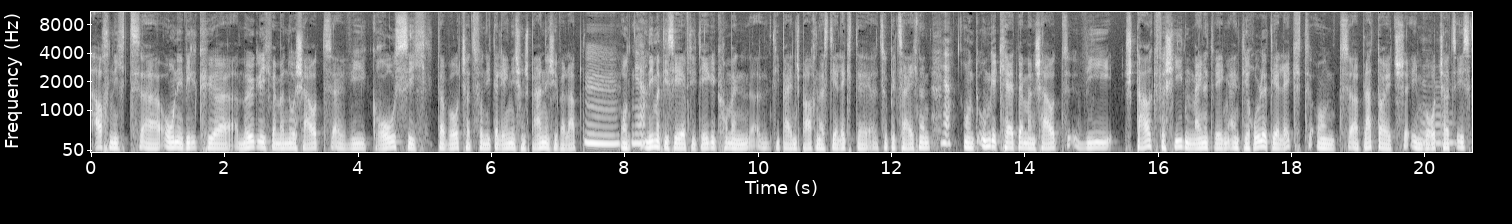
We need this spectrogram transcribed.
auch nicht äh, ohne Willkür möglich, wenn man nur schaut, äh, wie groß sich der Wortschatz von Italienisch und Spanisch überlappt. Mm, und ja. niemand ist je auf die Idee gekommen, äh, die beiden Sprachen als Dialekte äh, zu bezeichnen. Ja. Und umgekehrt, wenn man schaut, wie stark verschieden, meinetwegen ein Tiroler Dialekt und äh, Plattdeutsch im ja. Wortschatz ist,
